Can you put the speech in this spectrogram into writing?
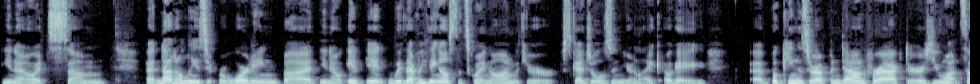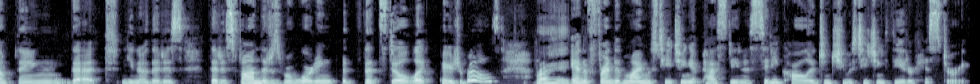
You know, it's um, uh, not only is it rewarding, but you know, it, it with everything else that's going on with your schedules, and you're like, okay, uh, bookings are up and down for actors. You want something that you know that is that is fun, that is rewarding, but that still like pays your bills. Right. And a friend of mine was teaching at Pasadena City College, and she was teaching theater history.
